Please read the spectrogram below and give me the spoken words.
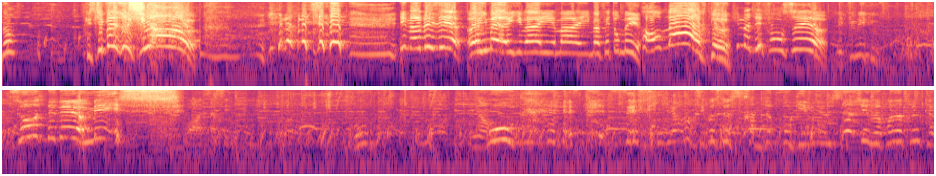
Non Qu'est-ce qu'il fait ce chien Il m'a baisé Il m'a baisé Euh, Il m'a il m'a il fait tomber Oh merde Il m'a défoncé Mais fumez tous Saute bébé Mais. Oh ça c'est... Non. Oh C'est rien. C'est quoi ce strat de pro gamer Tiens, il va prendre un truc là.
